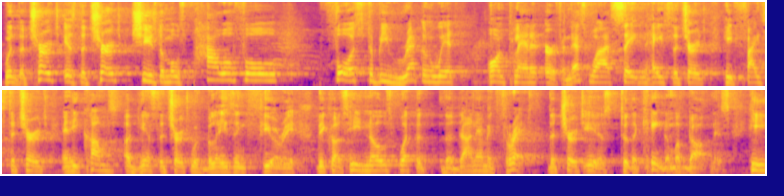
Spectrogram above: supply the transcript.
When the church is the church, she's the most powerful force to be reckoned with on planet Earth. And that's why Satan hates the church. He fights the church and he comes against the church with blazing fury because he knows what the, the dynamic threat the church is to the kingdom of darkness. He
